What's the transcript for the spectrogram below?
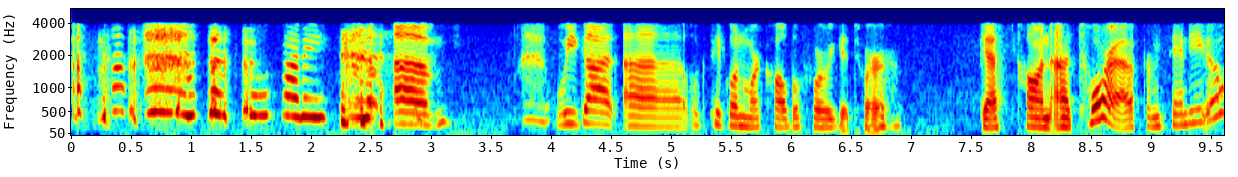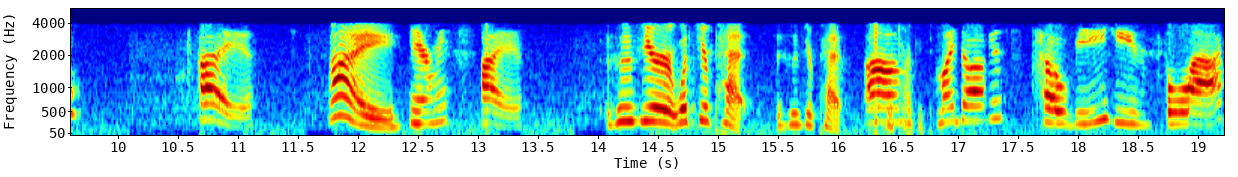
That's so funny. Um, we got. uh We'll take one more call before we get to our guest calling. Uh, Tora from San Diego. Hi. Hi. Can you hear me? Hi. Who's your? What's your pet? Who's your pet? we're Um, talking to? my dog is Toby. He's black.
